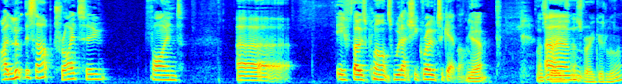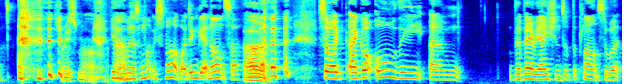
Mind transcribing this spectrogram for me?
I looked this up, tried to find uh, if those plants would actually grow together. yeah, that's very that's very good, Laura. It's very smart. Um, Yeah, And- well, I might be smart, but I didn't get an answer. oh, So I, I got all the um, the variations of the plants that were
